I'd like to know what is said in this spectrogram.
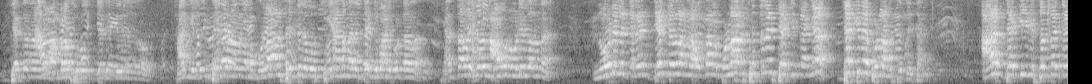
ಅವ್ರು. ಜಗ್ ಅಂದ್ರೆ ನಮ್ಮ ಅಂಬಳ ಸ್ವರೂಪ ಜಗತ್ತೀರಿ ಅಂದ್ರು ಅವ್ರು ಹಾಗಿದ್ರೆ ಜಗ್ ನಮ್ಮ ಬುಳ್ಳಾಳ ಸೆಟ್ಟಿಗೆ ಅದು ಮಾಡಿ ಮಾಡಿಕೊಟ್ಟಾರ? ನಾವು ನೋಡಿಲ್ಲ ಅದನ್ನ. ನೋಡಿಲ್ಲ ಕರೆ ಜಗ್ ಅಂದ್ರೆ ಅದ್ರ ಅವತಾರ ಬುಳ್ಳಾರ ಸತ್ತನೇ ಜಗ್ ಇದ್ದಂಗ ಜಗ್ನೇ ಬುಳ್ಳಾರ ಸತ್ತ ಇದ್ದಂಗ ಆ ಜಗ್ಗಿಗೆ ಸದ್ಯಕ್ಕೆ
